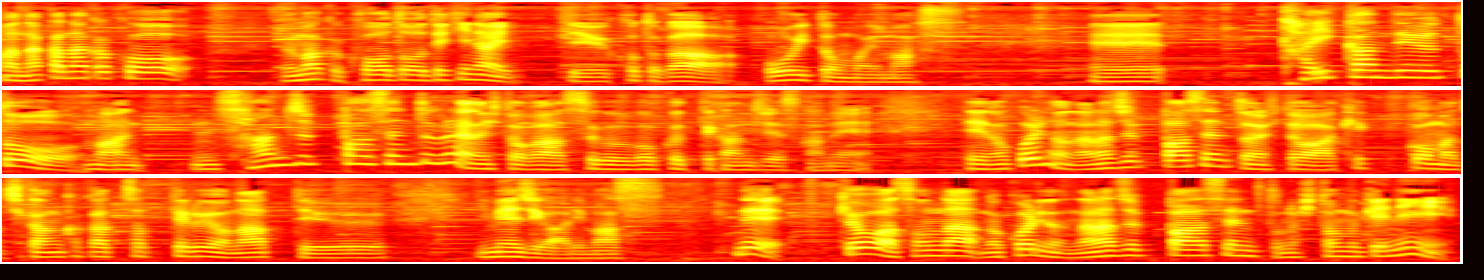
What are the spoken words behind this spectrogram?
まあ、なかなかこううまく行動できないっていうことが多いと思います、えー体感で言うと、まあ、30%ぐらいの人がすぐ動くって感じですかね。で残りの70%の人は結構ま時間かかっちゃってるよなっていうイメージがあります。で今日はそんな残りの70%の人向けに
